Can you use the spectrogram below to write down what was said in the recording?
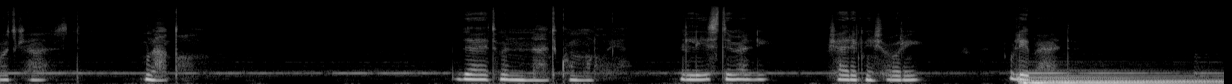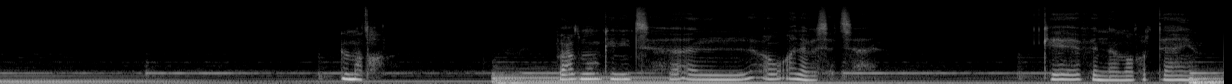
بودكاست منعطف. بداية أتمنى إنها تكون مرضية. للي يستمع لي ويشاركني شعوري ولي بعد المطر بعض ممكن يتساءل أو أنا بس أتساءل كيف إن المطر دايم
